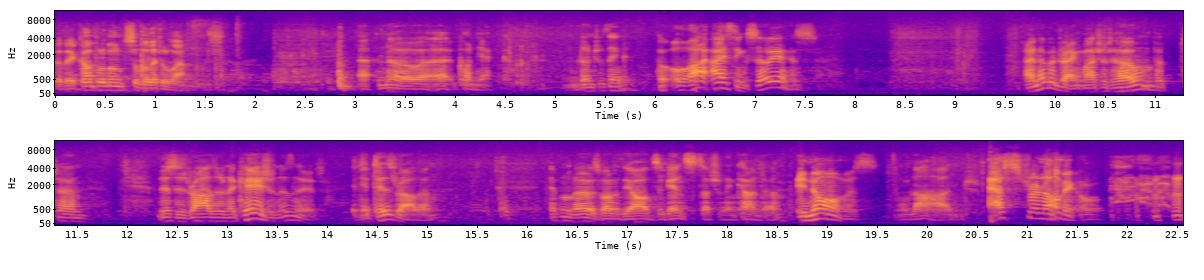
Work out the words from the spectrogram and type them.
with the compliments of the little ones. Uh, no, uh, cognac. Don't you think? Oh, oh, I, I think so, yes. I never drank much at home, but um, this is rather an occasion, isn't it? It is rather. Heaven knows what are the odds against such an encounter. Enormous. Large. Astronomical.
